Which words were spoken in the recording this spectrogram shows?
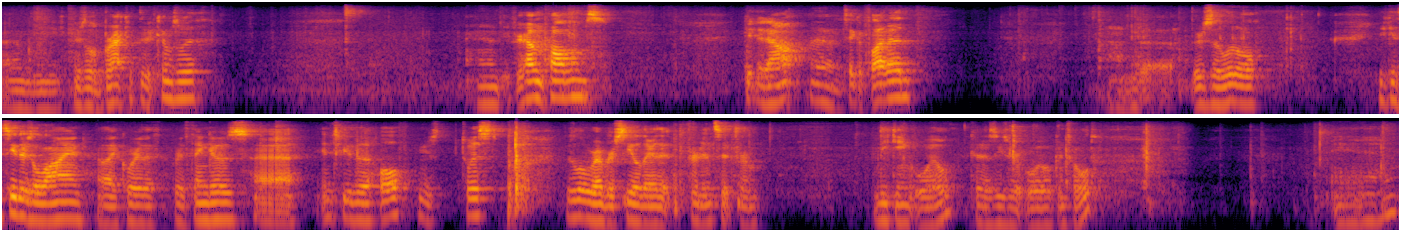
And the, there's a little bracket that it comes with. And if you're having problems getting it out, uh, take a flathead. And, uh, there's a little, you can see there's a line like where the where the thing goes uh, into the hole. You just twist. There's a little rubber seal there that prevents it from leaking oil because these are oil controlled. And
